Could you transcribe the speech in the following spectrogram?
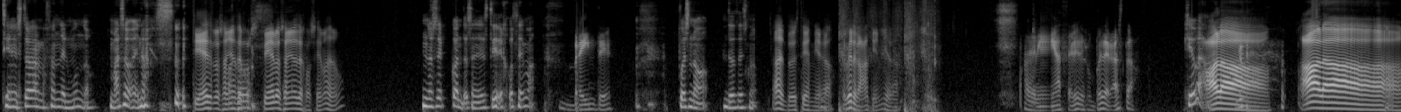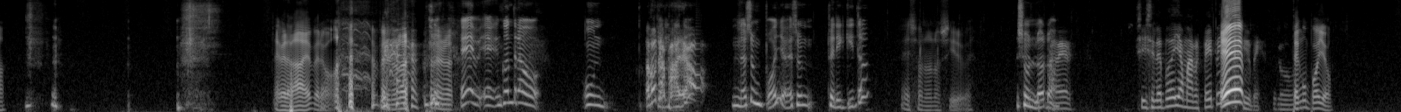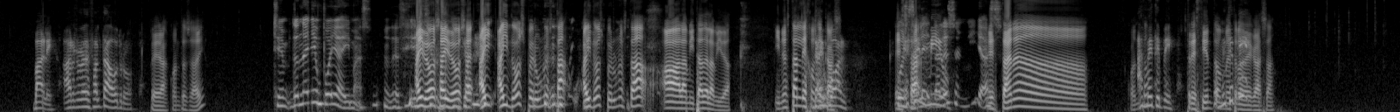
Tienes toda la razón del mundo. Más o menos. Tienes los años de, tienes los años de Josema, ¿no? No sé cuántos años tiene Josema. 20. Pues no, entonces no. Ah, entonces tienes mi edad. Es verdad, tienes mi edad. Madre mía, Cel, eres un pederasta. ¿Qué va? ¡Hala! ¡Hala! Es verdad, ¿eh? Pero... pero no, lo- pero no- Eh, he encontrado un... ¡Otro pollo! No es un pollo, es un periquito. Eso no nos sirve. Es un loro. A ver. Si se le puede llamar Pepe, ¡Eh! sirve. pero- Tengo un pollo. Vale, ahora solo le falta otro. Espera, ¿cuántos hay? ¿Dónde hay un pollo hay más? Decir, Hay dos, hay dos, hay, hay, hay dos, pero uno está... Hay dos, pero uno está a la mitad de la vida. Y no están lejos Da de casa. igual, Pues Está- dale, dale semillas. están a... ¿Cuánto? hazme TP. 300 Métete. metros de casa.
